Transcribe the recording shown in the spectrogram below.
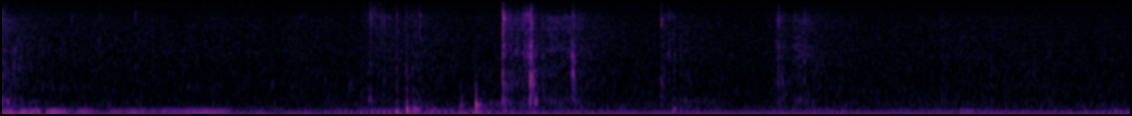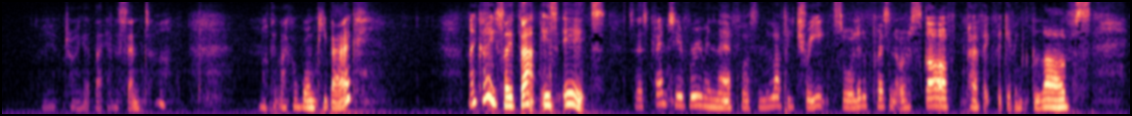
try and get that in the centre. Nothing like a wonky bag. Okay, so that is it. So there's plenty of room in there for some lovely treats or a little present or a scarf, perfect for giving gloves.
